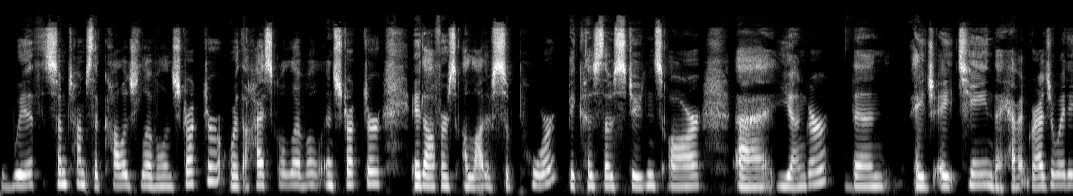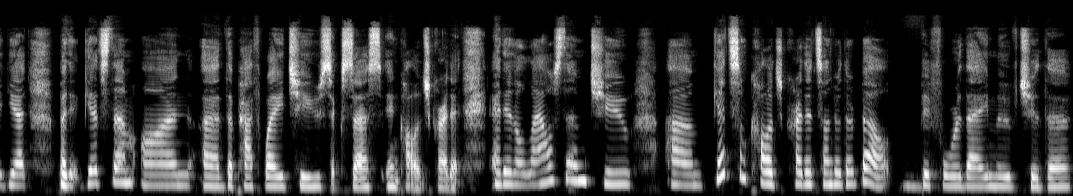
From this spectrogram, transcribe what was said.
with sometimes the college level instructor or the high school level instructor. It offers a lot of support because those students are uh, younger than age 18. They haven't graduated yet, but it gets them on uh, the pathway to success in college credit. And it allows them to um, get some college credits under their belt before they move to the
